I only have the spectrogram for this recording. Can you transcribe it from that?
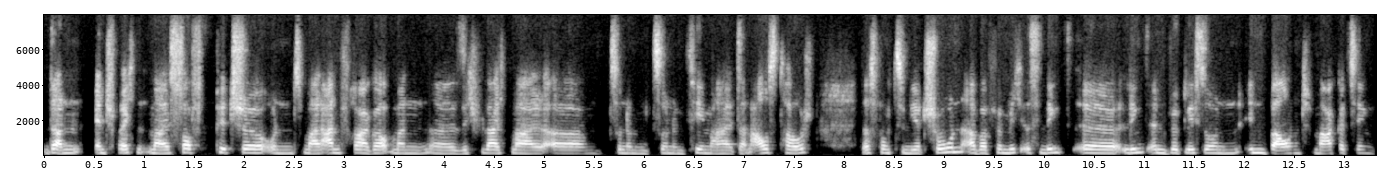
dann entsprechend mal soft pitche und mal anfrage, ob man äh, sich vielleicht mal äh, zu einem zu einem Thema halt dann austauscht. Das funktioniert schon, aber für mich ist äh, LinkedIn wirklich so ein Inbound-Marketing,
